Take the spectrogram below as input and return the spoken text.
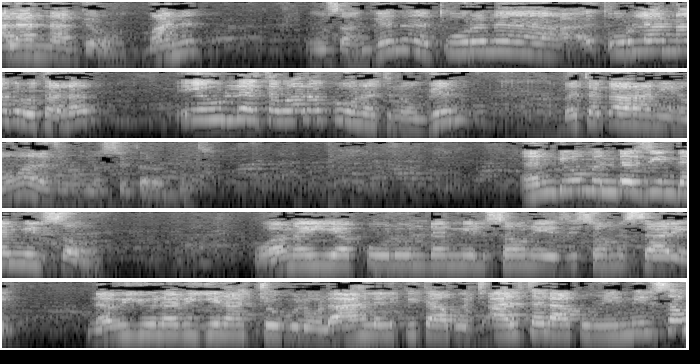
አላናገረውም። ማንን ሙሳን ግን ጡርን ጡር ላይ አናግሮታል አይደል? ይሄ ሁላ የተባለ እኮ እውነት ነው ግን በተቃራኒ ነው ማለት ነው እነሱ የተረዱት። እንዲሁም እንደዚህ እንደሚል ሰው ነው። ወመን የቁሉ እንደሚል ሰው ነው የዚህ ሰው ምሳሌ። ነብዩ ነብይ ናቸው ብሎ ለአህለል ኪታቦች አልተላኩም የሚል ሰው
